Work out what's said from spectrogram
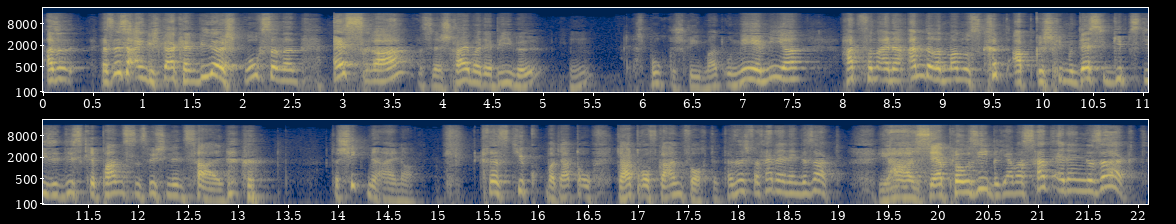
also das ist eigentlich gar kein Widerspruch, sondern Esra, das ist der Schreiber der Bibel, hm, der das Buch geschrieben hat, und Nehemiah hat von einem anderen Manuskript abgeschrieben und deswegen gibt es diese Diskrepanzen zwischen den Zahlen. Das schickt mir einer. Christ, hier, guck mal, der hat, drauf, der hat darauf geantwortet. Was hat er denn gesagt? Ja, sehr plausibel. Ja, was hat er denn gesagt?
